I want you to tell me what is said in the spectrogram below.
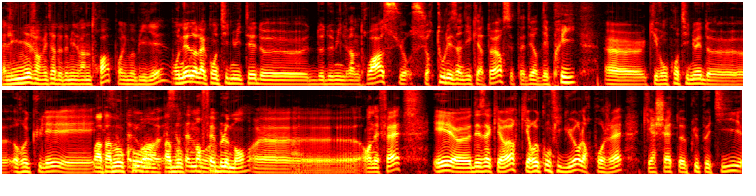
la lignée, j'ai envie de dire, de 2023 pour l'immobilier On est dans la continuité de, 2023 sur, sur, tous les indicateurs, c'est-à-dire des prix euh, qui vont continuer de reculer et, pas beaucoup, hein, pas certainement beaucoup, hein. faiblement, euh, en effet, et des acquéreurs qui reconfigurent leurs projets, qui achètent plus petit,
